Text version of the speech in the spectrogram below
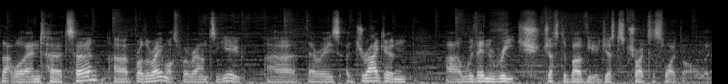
That will end her turn. Uh, Brother Amos, we're round to you. Uh, there is a dragon uh, within reach just above you, just to try to swipe at Alwyn.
